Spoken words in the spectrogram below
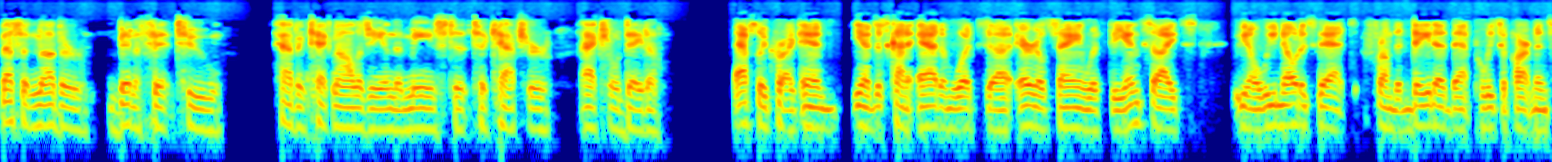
that's another benefit to having technology and the means to, to capture actual data. Absolutely correct. And, know, just kind of add on what uh, Ariel's saying with the insights, you know, we noticed that from the data that police departments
